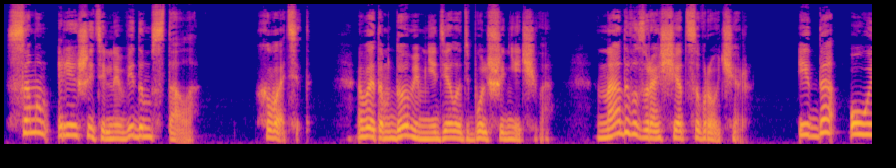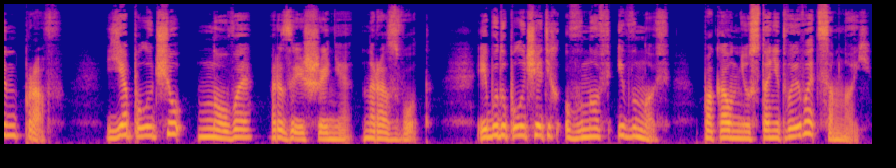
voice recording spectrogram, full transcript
самым решительным видом встала. «Хватит. В этом доме мне делать больше нечего. Надо возвращаться в Рочер. И да, Оуэн прав. Я получу новое разрешение на развод. И буду получать их вновь и вновь, пока он не устанет воевать со мной.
